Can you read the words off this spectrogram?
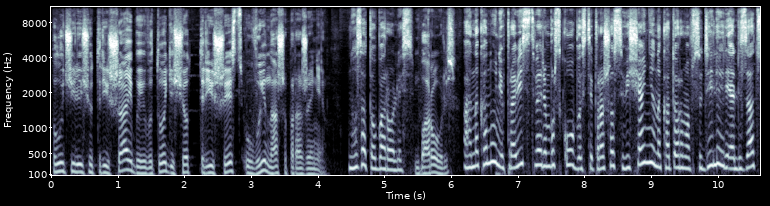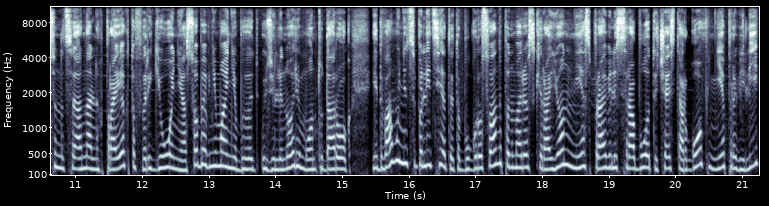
получили еще три шайбы и в итоге счет 3-6. Увы, наше поражение но зато боролись. Боролись. А накануне в правительстве Оренбургской области прошло совещание, на котором обсудили реализацию национальных проектов в регионе. Особое внимание было уделено ремонту дорог. И два муниципалитета, это Бугуруслан и Пономаревский район, не справились с работой. Часть торгов не провели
